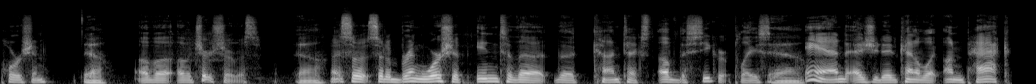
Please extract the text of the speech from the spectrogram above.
portion Yeah. of a of a church service. Yeah. Right? So, so to bring worship into the the context of the secret place, Yeah. and as you did, kind of like unpack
